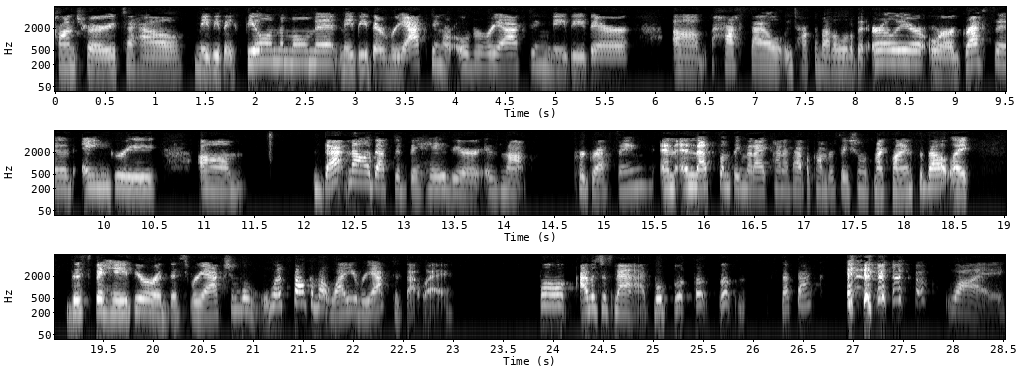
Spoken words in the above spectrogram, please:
contrary to how maybe they feel in the moment. Maybe they're reacting or overreacting. Maybe they're um, hostile, we talked about a little bit earlier, or aggressive, angry. Um, that maladaptive behavior is not progressing. And, and that's something that I kind of have a conversation with my clients about. Like this behavior or this reaction, well, let's talk about why you reacted that way. Well, I was just mad. Well, but, but, but, step back. why?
